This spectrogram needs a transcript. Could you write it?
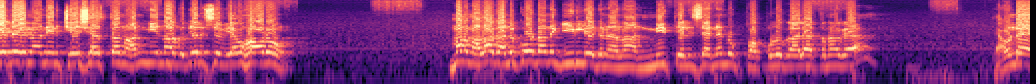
ఏదైనా నేను చేసేస్తాను అన్నీ నాకు తెలిసే వ్యవహారం. మనం అలాగ అనుకోవడానికి వీలు లేదు నాన్న అన్నీ తెలిసానే నువ్వు పప్పులు గాలేస్తున్నావుగా ఏమండే?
